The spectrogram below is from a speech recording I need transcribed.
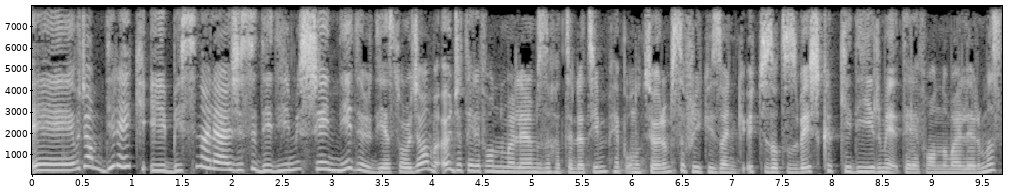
Ee, hocam direkt e, besin alerjisi dediğimiz şey nedir diye soracağım ama önce telefon numaralarımızı hatırlatayım. Hep unutuyorum. 0212 335 47 20 telefon numaralarımız.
